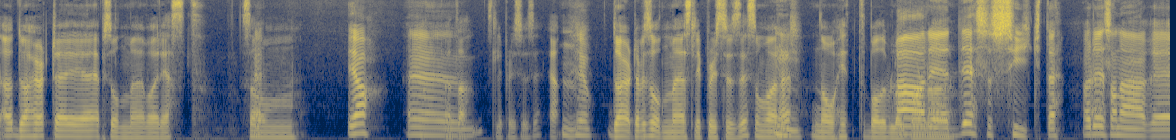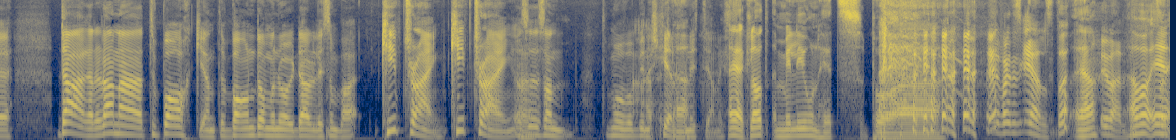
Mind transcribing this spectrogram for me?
Ja, Du har hørt det i episoden med vår gjest, som Ja. Vent, da. eh, Slippery Susie. Ja. Mm. Du har hørt episoden med Slippery Susie, som var her? Mm. No hit, både Ja, Bloodborne det, og det er så sykt, det. Og det er sånn her uh, Der er det denne tilbake igjen til barndommen òg, der du liksom bare Keep trying, keep trying. Og så er det sånn Du må bare begynne helt Ja. på nytt igjen, liksom. Jeg har klart en million hits på uh... Er faktisk eneste Ja. i verden. Jeg var en,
